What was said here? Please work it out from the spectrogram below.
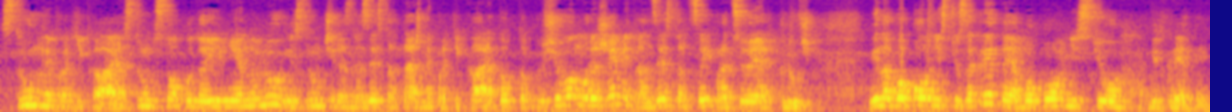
струм не протікає. Струм стоку дорівнює нулю, і струм через резистор теж не протікає. Тобто в ключовому режимі транзистор цей працює як ключ. Він або повністю закритий, або повністю відкритий.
